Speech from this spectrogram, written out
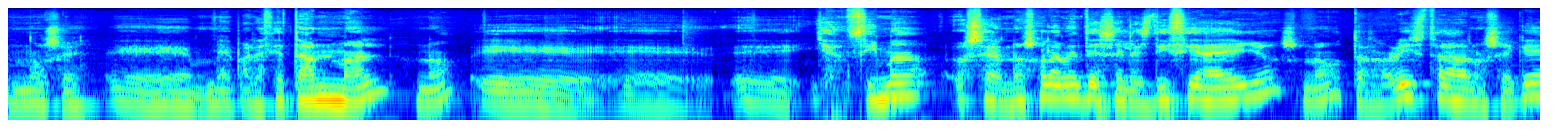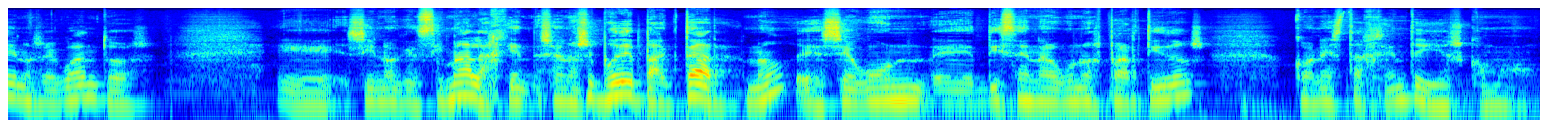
No sé, eh, me parece tan mal, ¿no? y encima, o sea, no solamente se les dice a ellos, ¿no? Terroristas, no sé qué, no sé cuántos, sino que encima la gente, o sea, no se puede pactar, ¿no? según dicen algunos partidos, con esta gente y es como,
